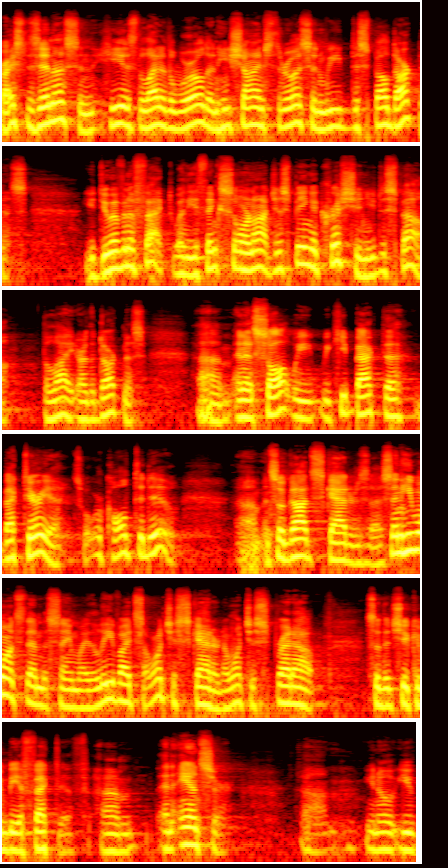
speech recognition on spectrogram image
Christ is in us, and He is the light of the world, and He shines through us, and we dispel darkness. You do have an effect, whether you think so or not. Just being a Christian, you dispel the light or the darkness. Um, and as salt, we, we keep back the bacteria. It's what we're called to do. Um, and so God scatters us, and He wants them the same way. The Levites, I want you scattered, I want you spread out so that you can be effective. Um, an answer. Um, you know, you,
